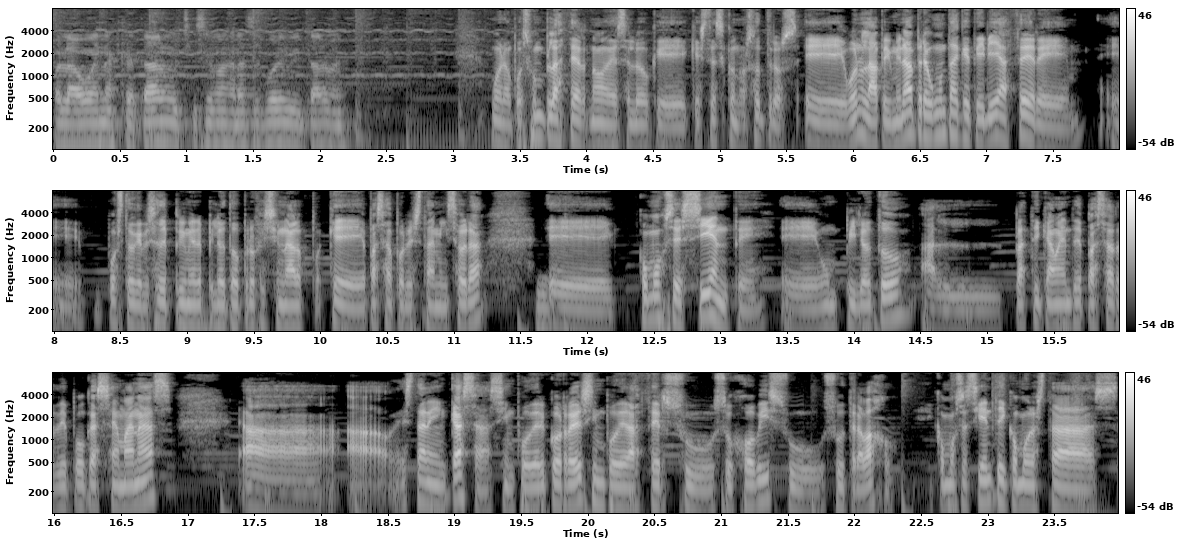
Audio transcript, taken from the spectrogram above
Hola, buenas, ¿qué tal? Muchísimas gracias por invitarme. Bueno, pues un placer, ¿no? Desde luego que, estés con nosotros. Eh, bueno, la primera pregunta que te iría a hacer, eh, eh, puesto que eres el primer piloto profesional que pasa por esta emisora, ¿cómo se siente un piloto al prácticamente pasar de pocas semanas a, estar en casa, sin poder correr, sin poder hacer su, hobby, su, trabajo? ¿Cómo se siente y cómo lo estás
